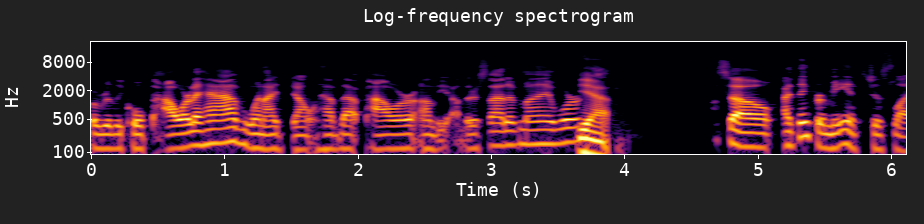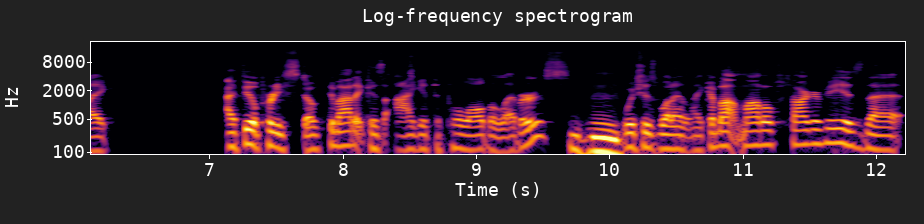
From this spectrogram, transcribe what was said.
a really cool power to have when I don't have that power on the other side of my work. Yeah. So I think for me, it's just like I feel pretty stoked about it because I get to pull all the levers, Mhm. which is what I like about model photography is that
